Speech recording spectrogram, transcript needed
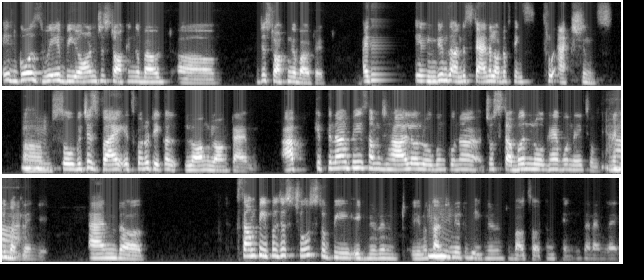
it goes way beyond just talking about uh, just talking about it. I think Indians understand a lot of things through actions. Um, mm-hmm. So which is why it's going to take a long, long time. आप कितना भी समझा लो लोगों को ना जो stubborn लोग हैं वो नहीं नहीं बदलेंगे and uh, some people just choose to be ignorant, you know, mm-hmm. continue to be ignorant about certain things. And I'm like,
